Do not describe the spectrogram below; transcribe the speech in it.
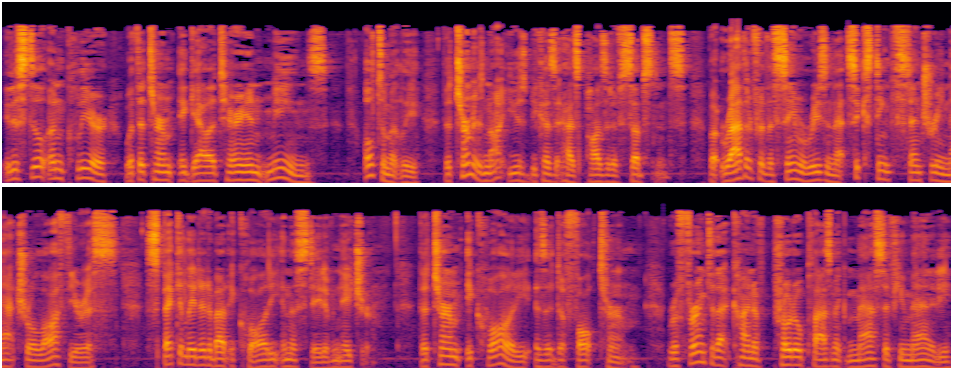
it is still unclear what the term egalitarian means. Ultimately, the term is not used because it has positive substance, but rather for the same reason that 16th century natural law theorists speculated about equality in the state of nature. The term equality is a default term, referring to that kind of protoplasmic mass of humanity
